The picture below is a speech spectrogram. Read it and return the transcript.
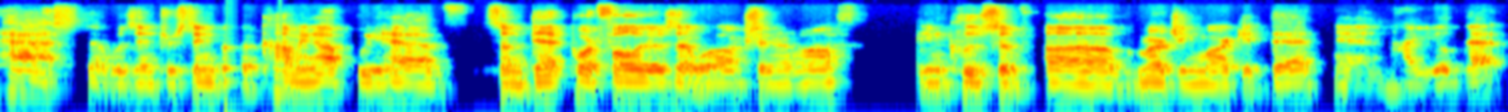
past that was interesting, but coming up, we have some debt portfolios that we're auctioning off, inclusive of emerging market debt and high yield debt.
